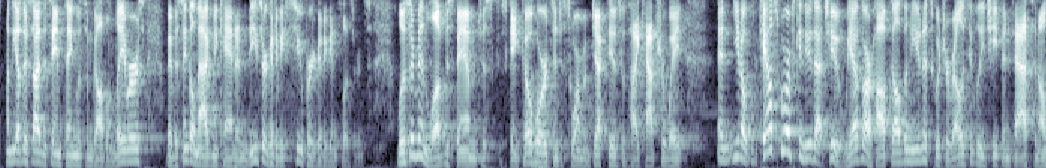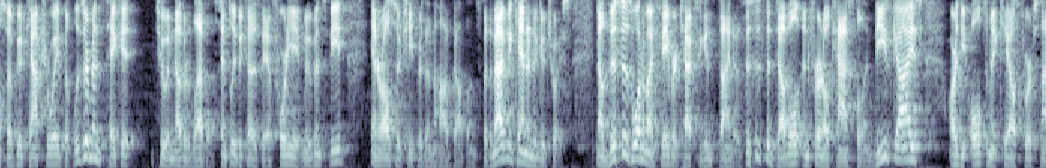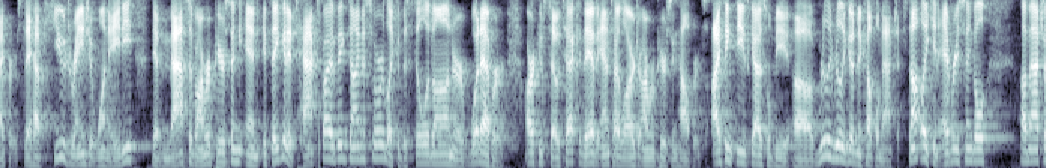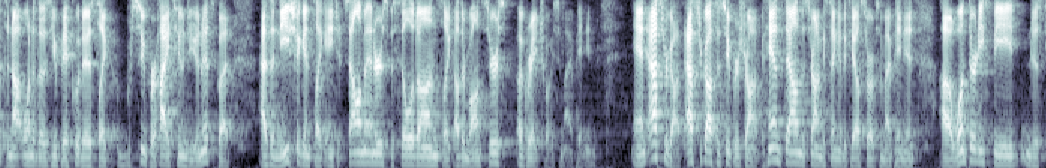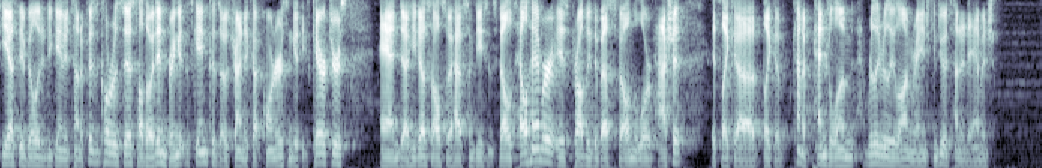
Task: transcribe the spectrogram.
On the other side, the same thing with some Goblin Laborers. We have a single Magma Cannon. These are going to be super good against Lizards. Lizardmen love to spam just skink cohorts and to swarm objectives with high capture weight. And, you know, Chaos Dwarves can do that too. We have our Hobgoblin units, which are relatively cheap and fast and also have good capture weight, but Lizardmen's take it to another level simply because they have 48 movement speed and are also cheaper than the hobgoblins. But the magma cannon a good choice. Now this is one of my favorite techs against dinos. This is the double infernal castellan. These guys are the ultimate chaos dwarf snipers. They have huge range at 180. They have massive armor piercing, and if they get attacked by a big dinosaur like a Bastiladon or whatever, Ark of Sotek, they have anti-large armor piercing halberds. I think these guys will be uh, really really good in a couple matchups. Not like in every single uh, matchup. They're not one of those ubiquitous like super high tuned units, but as a niche against like ancient salamanders, bastiladons, like other monsters, a great choice in my opinion. And Astragoth. Astragoth is super strong. Hands down the strongest thing of the Chaos Dwarfs in my opinion. Uh, 130 speed, just he has the ability to gain a ton of physical resist, although I didn't bring it this game because I was trying to cut corners and get these characters. And uh, he does also have some decent spells. Hellhammer is probably the best spell in the lore of Hashut. It's like a like a kind of pendulum, really, really long range, can do a ton of damage.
